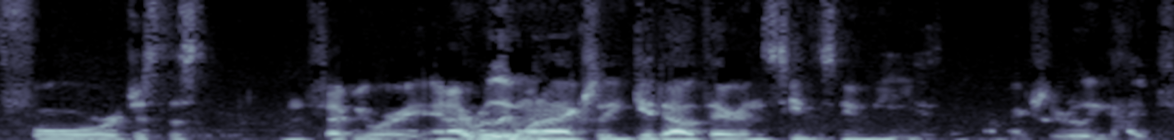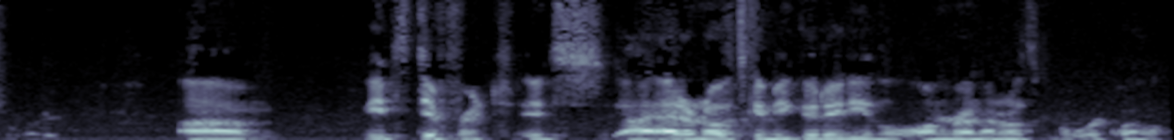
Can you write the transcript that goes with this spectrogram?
for just this in February, and I really want to actually get out there and see this new media. Thing. I'm actually really hyped for it. Um, it's different. It's I, I, don't know if it's going to be a good idea in the long run. I don't know if it's going to work well,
